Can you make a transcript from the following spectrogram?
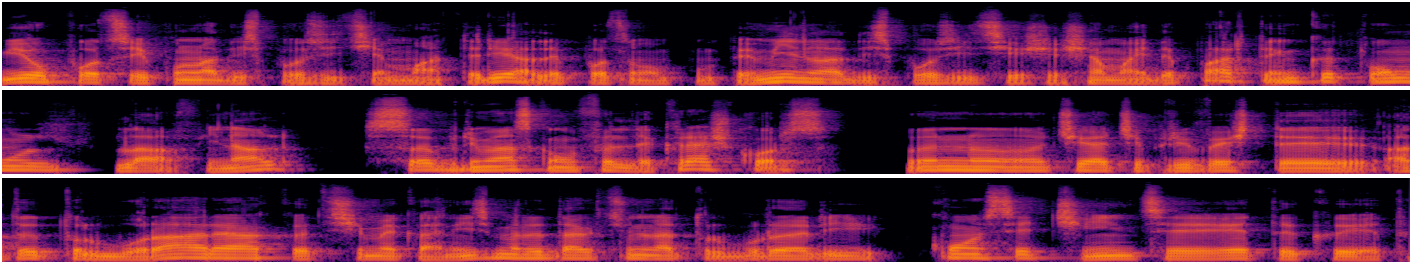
Eu pot să-i pun la dispoziție materiale, pot să mă pun pe mine la dispoziție și așa mai departe, încât omul, la final, să primească un fel de crash course în uh, ceea ce privește atât tulburarea, cât și mecanismele de acțiune la tulburării, consecințe, etc., etc.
